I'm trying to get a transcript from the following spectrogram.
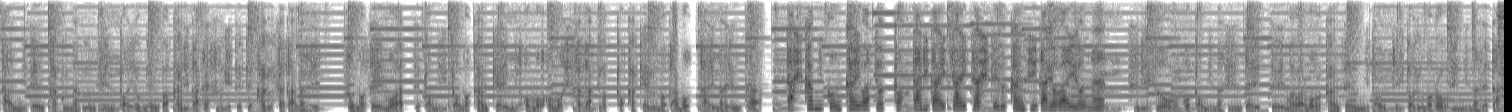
単に厳格な軍人という面ばかりが出すぎてて軽さがない。そのせいもあってトニーとの関係にホモホモしさがちょっと欠けるのがもったいないんだ。確かに今回はちょっと二人がイチャイチャしてる感じが弱いよな。シリーズを追うごとに馴染んでいって今はもう完全にドンチードルのローディになれたし、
